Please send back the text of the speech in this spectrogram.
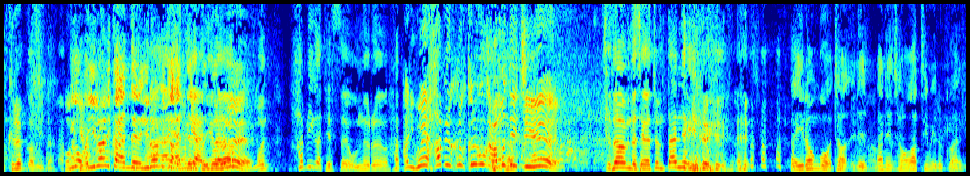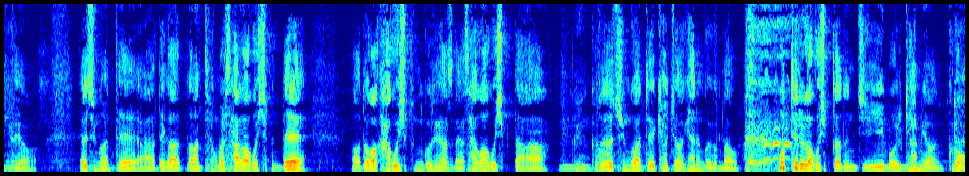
그럴 겁니다. 이거 뭐 이러니까 안 되는 이러니까 아니, 안 되는. 이거를 원- 합의가 됐어요. 오늘은 합... 아니, 왜 합의를 그- 끌고 가면 되지? 죄송합니다. 제가 좀 딴 얘기를 나 이런 거, 저, 이제, 만약에 저 같으면 이럴 거 같아요. 여자친구한테, 아, 내가 너한테 정말 사과하고 싶은데, 어, 너가 가고 싶은 곳에 가서 내가 사과하고 싶다. 그래서 여자친구한테 결정하게 하는 거예요. 그럼 나 호텔을 가고 싶다든지, 뭐 이렇게 하면, 그럼,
